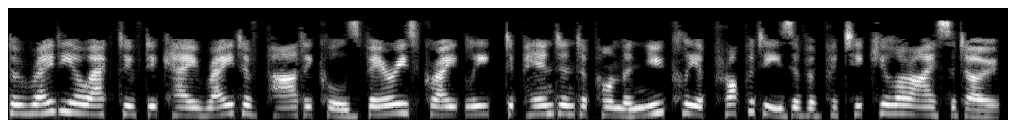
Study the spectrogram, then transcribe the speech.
The radioactive decay rate of particles varies greatly, dependent upon the nuclear properties of a particular isotope.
